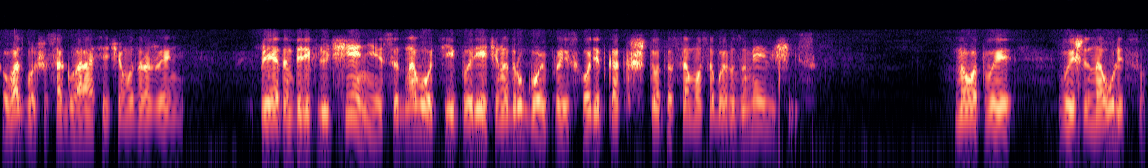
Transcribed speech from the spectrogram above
У вас больше согласия, чем возражений. При этом переключение с одного типа речи на другой происходит как что-то само собой разумеющееся. Но вот вы вышли на улицу,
